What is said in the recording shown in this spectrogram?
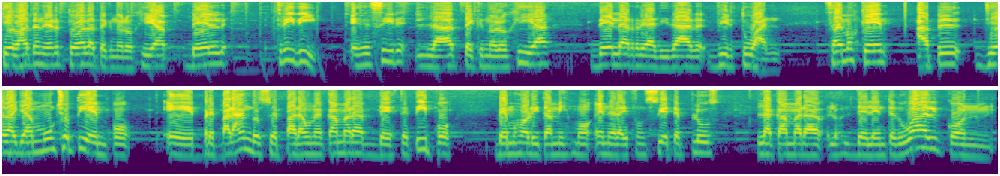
que va a tener toda la tecnología del 3D, es decir, la tecnología de la realidad virtual. Sabemos que Apple lleva ya mucho tiempo eh, preparándose para una cámara de este tipo. Vemos ahorita mismo en el iPhone 7 Plus la cámara de lente dual con,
